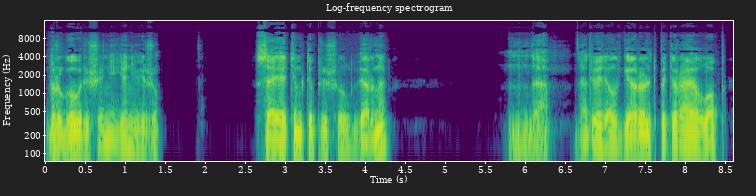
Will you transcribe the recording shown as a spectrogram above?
Другого решения я не вижу. За этим ты пришел, верно? —— Да, — ответил Геральт, потирая лоб. —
